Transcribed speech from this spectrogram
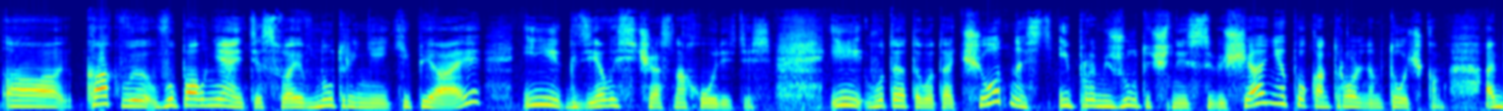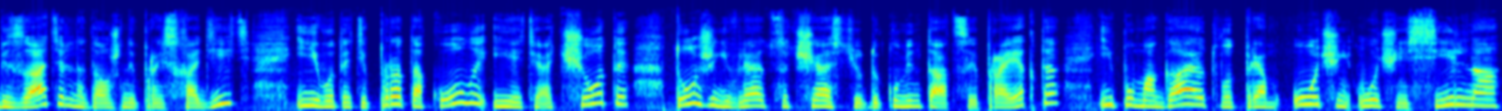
как вы выполняете свои внутренние KPI и где вы сейчас находитесь. И вот эта вот отчетность и промежуточные совещания по контрольным точкам обязательно должны происходить. И вот эти протоколы и эти отчеты тоже являются частью документации проекта и помогают вот прям очень-очень сильно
